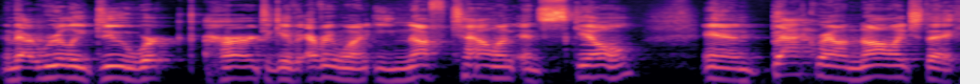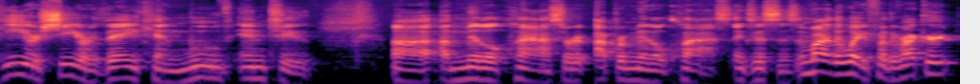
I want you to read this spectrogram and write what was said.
and that really do work hard to give everyone enough talent and skill and background knowledge that he or she or they can move into uh, a middle class or upper middle class existence. And by the way, for the record,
